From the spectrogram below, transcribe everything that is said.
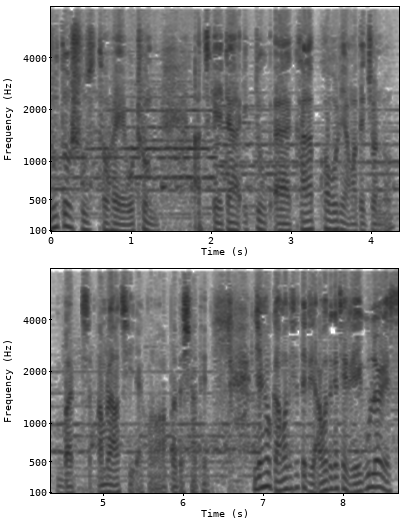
দ্রুত সুস্থ হয়ে উঠুন। আজকে এটা একটু খারাপ খবরই আমাদের জন্য বাট আমরা আছি এখনও আপনাদের সাথে। যাই হোক, আমাদের সাথে আমাদের কাছে রেগুলার এস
